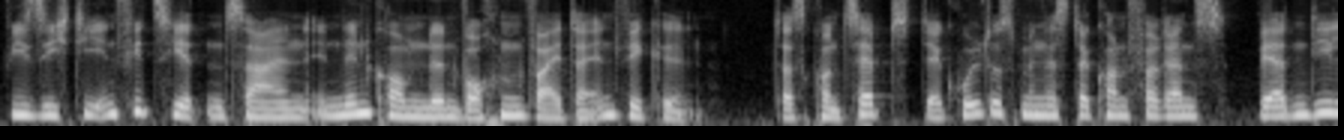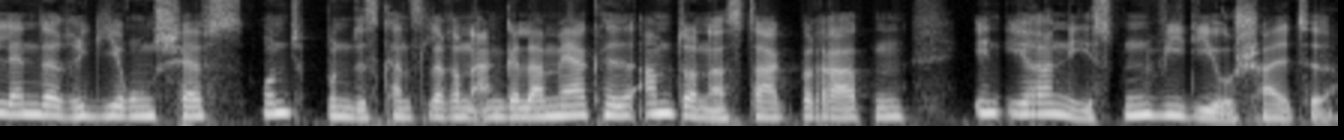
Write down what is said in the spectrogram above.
wie sich die infizierten Zahlen in den kommenden Wochen weiterentwickeln. Das Konzept der Kultusministerkonferenz werden die Länderregierungschefs und Bundeskanzlerin Angela Merkel am Donnerstag beraten in ihrer nächsten Videoschalte.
